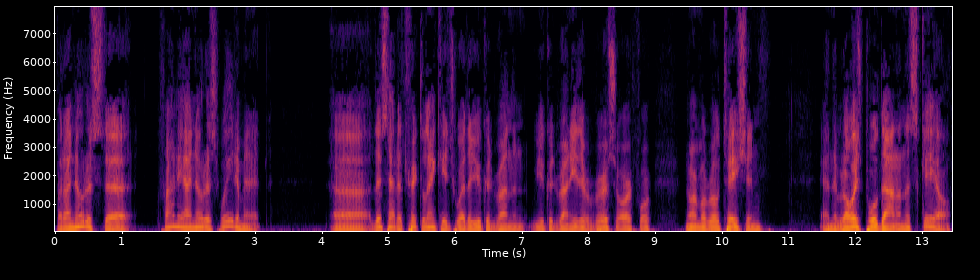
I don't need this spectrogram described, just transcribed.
But I noticed, uh, finally, I noticed. Wait a minute. Uh, this had a trick linkage, whether you could run you could run either reverse or for normal rotation, and it would always pull down on the scale.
